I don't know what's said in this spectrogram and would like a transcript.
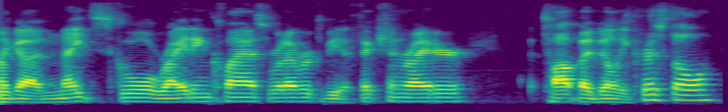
like a night school writing class or whatever, to be a fiction writer, taught by Billy Crystal.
